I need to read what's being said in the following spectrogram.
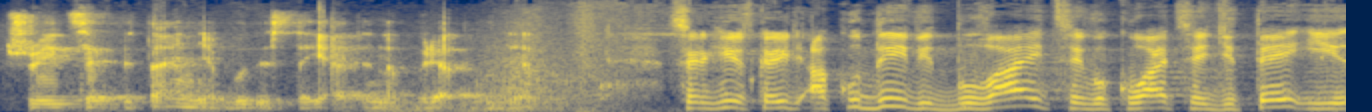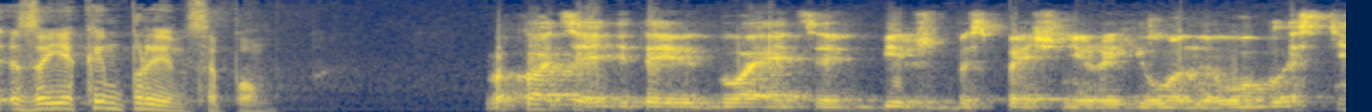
що і це питання буде стояти на порядку денному. Сергію, скажіть, а куди відбувається евакуація дітей і за яким принципом? Евакуація дітей відбувається в більш безпечні регіони області.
